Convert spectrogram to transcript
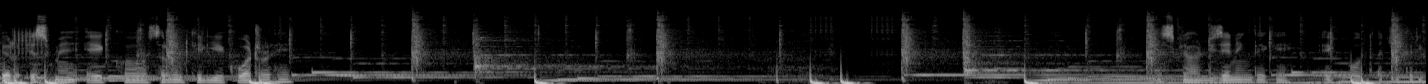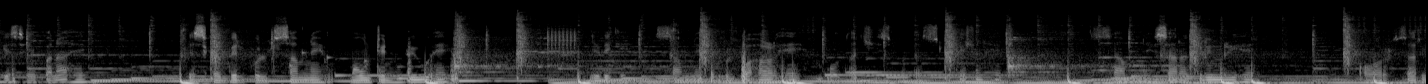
फिर इसमें एक सर्वेंट के लिए क्वार्टर है। इसका डिज़ाइनिंग देखें, एक बहुत अच्छी तरीके से बना है। इसका बिल्कुल सामने माउंटेन व्यू है। ये देखिए सामने बिल्कुल पहाड़ है, बहुत अच्छी ज़बरदस्त लोकेशन है। सामने सारा ग्रीनरी है और सारी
